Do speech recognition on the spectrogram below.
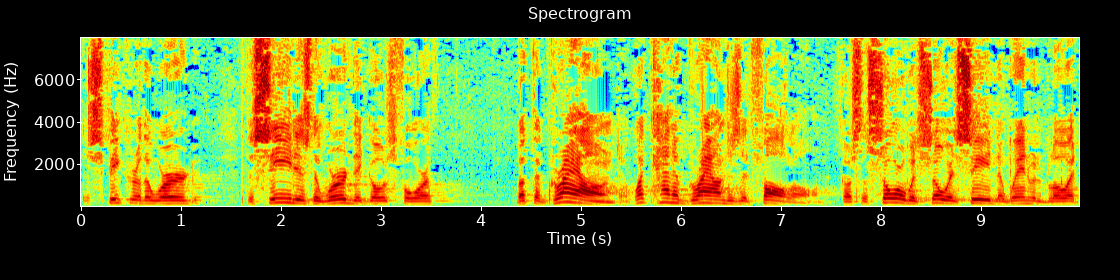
the speaker of the word, the seed is the word that goes forth, but the ground, what kind of ground does it fall on? Because the sower would sow his seed and the wind would blow it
